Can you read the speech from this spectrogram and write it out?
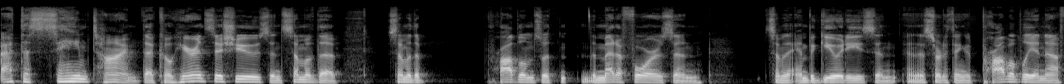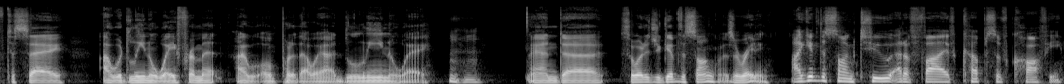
at the same time, the coherence issues and some of the some of the problems with the metaphors and some of the ambiguities and, and this sort of thing is probably enough to say I would lean away from it. I will I'll put it that way. I'd lean away. And uh, so, what did you give the song as a rating? I give the song two out of five cups of coffee.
